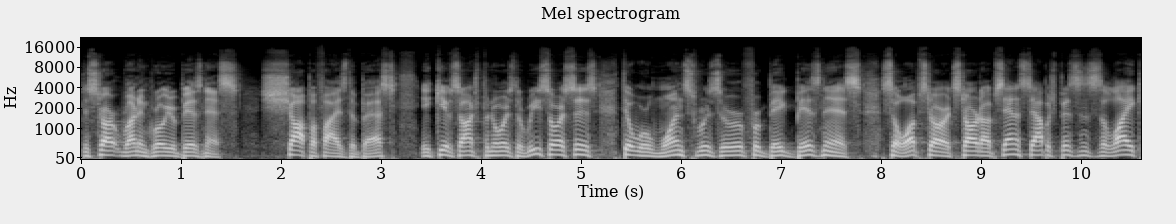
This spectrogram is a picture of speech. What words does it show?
to start, run, and grow your business. Shopify is the best. It gives entrepreneurs the resources that were once reserved for big business. So upstarts, startups, and established businesses alike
